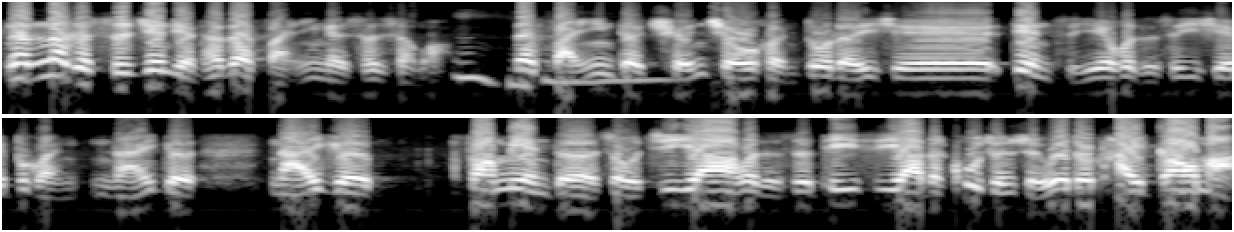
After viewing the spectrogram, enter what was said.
那那个时间点，它在反映的是什么？嗯在反映的全球很多的一些电子业或者是一些不管哪一个哪一个方面的手机啊，或者是 PC 啊的库存水位都太高嘛。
